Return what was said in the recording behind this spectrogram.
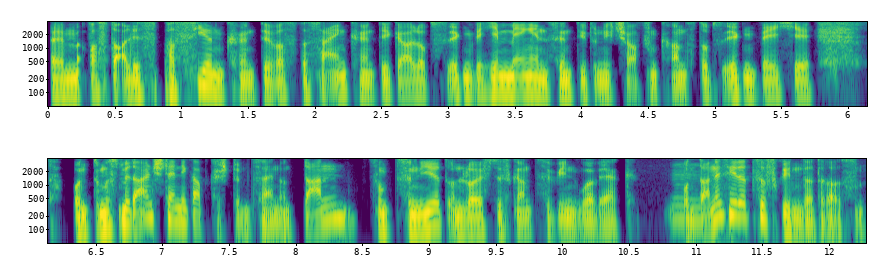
ähm, was da alles passieren könnte, was da sein könnte, egal ob es irgendwelche Mengen sind, die du nicht schaffen kannst, ob es irgendwelche und du musst mit allen ständig abgestimmt sein und dann funktioniert und läuft das Ganze wie ein Uhrwerk. Mhm. Und dann ist jeder zufrieden da draußen.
